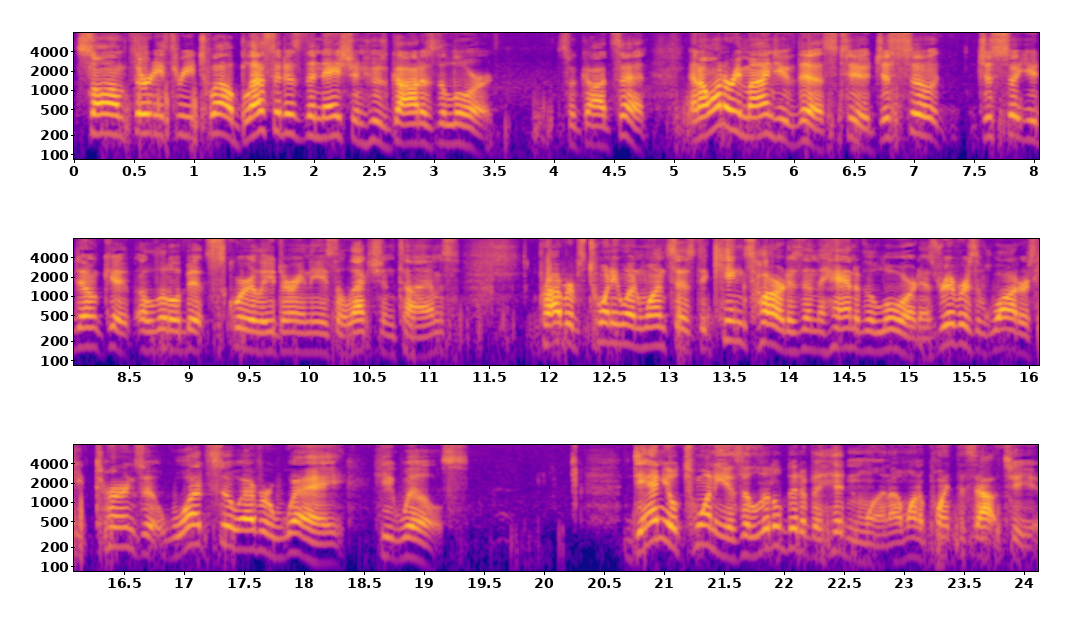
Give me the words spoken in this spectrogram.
Psalm 33:12, "Blessed is the nation whose God is the Lord." That's what God said. And I want to remind you of this too, just so just so you don't get a little bit squirrely during these election times. Proverbs 21:1 says, "The king's heart is in the hand of the Lord, as rivers of waters; he turns it whatsoever way he wills." Daniel 20 is a little bit of a hidden one. I want to point this out to you.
